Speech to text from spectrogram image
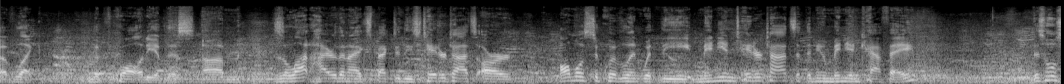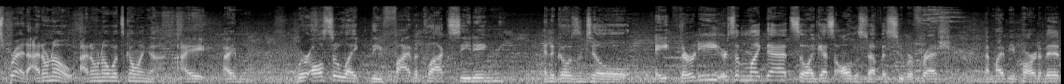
of like the quality of this. Um, this is a lot higher than I expected. These tater tots are almost equivalent with the Minion tater tots at the new Minion Cafe this whole spread i don't know i don't know what's going on i i we're also like the five o'clock seating and it goes until 8.30 or something like that so i guess all the stuff is super fresh that might be part of it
